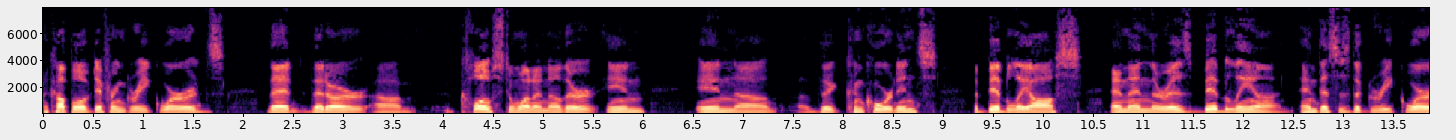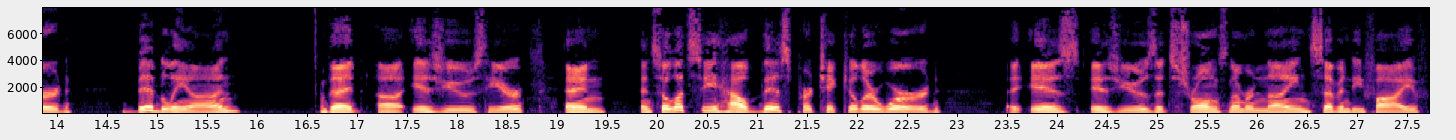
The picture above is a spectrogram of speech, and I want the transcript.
a couple of different Greek words that, that are, um, close to one another in, in, uh, the concordance, biblios, and then there is biblion, and this is the Greek word biblion that, uh, is used here, and, and so let's see how this particular word is, is used. It's Strong's number 975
